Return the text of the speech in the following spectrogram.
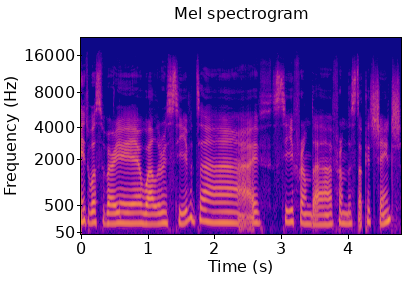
it was very well received. Uh, I see from the from the stock exchange.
